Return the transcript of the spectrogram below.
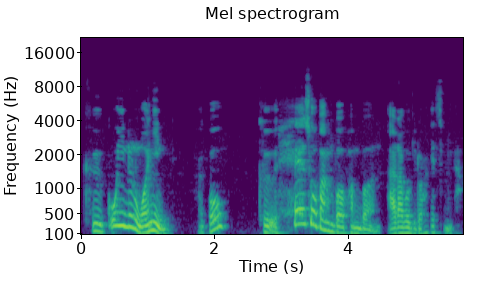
그 꼬이는 원인하고 그 해소 방법 한번 알아보기로 하겠습니다.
